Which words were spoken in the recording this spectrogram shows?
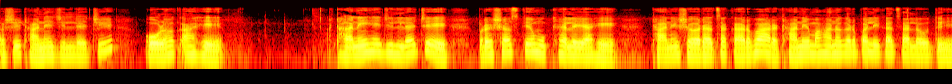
अशी ठाणे जिल्ह्याची ओळख आहे. ठाणे हे जिल्ह्याचे प्रशासकीय मुख्यालय आहे. ठाणे शहराचा कारभार ठाणे महानगरपालिका चालवते.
